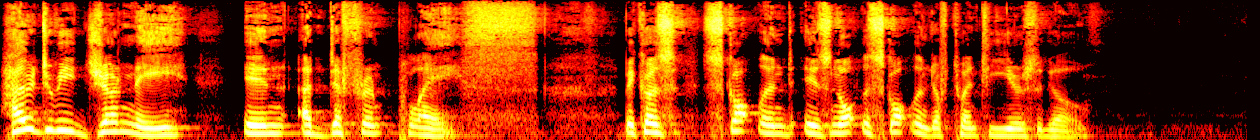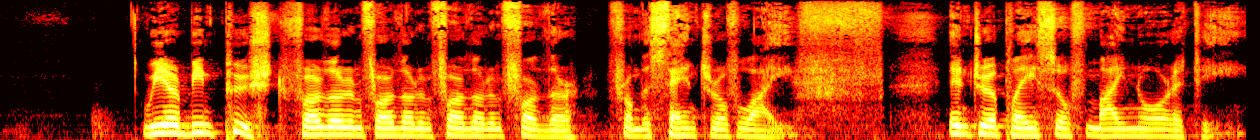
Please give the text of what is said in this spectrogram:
How do we journey in a different place? Because Scotland is not the Scotland of 20 years ago. We are being pushed further and further and further and further from the center of life into a place of minority.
